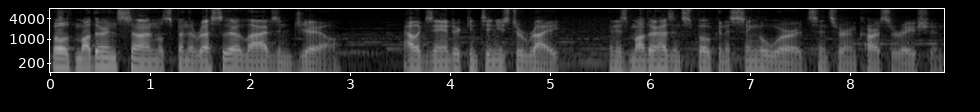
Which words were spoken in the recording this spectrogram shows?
Both mother and son will spend the rest of their lives in jail. Alexander continues to write, and his mother hasn't spoken a single word since her incarceration.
